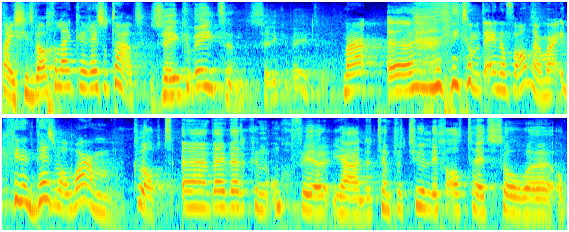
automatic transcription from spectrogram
Nou, je ziet wel gelijk een resultaat. Zeker weten, zeker weten. Maar eh, niet om het een of ander, maar ik vind het best wel warm. Klopt. Eh, wij werken ongeveer, ja, de temperatuur ligt altijd zo eh, op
